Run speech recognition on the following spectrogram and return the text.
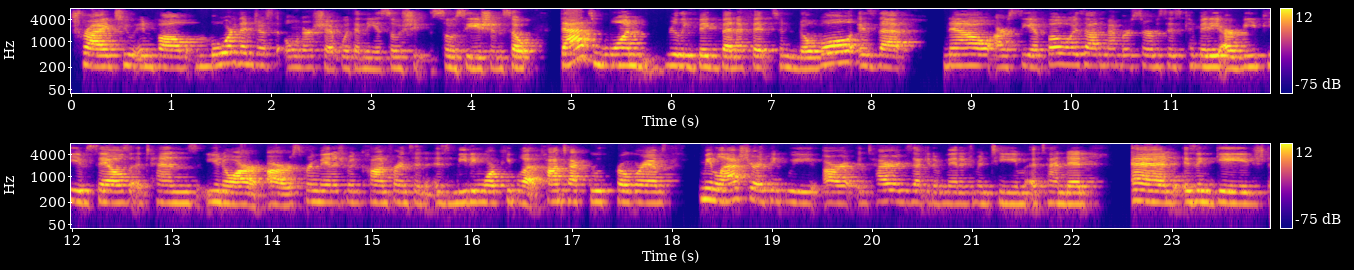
tried to involve more than just ownership within the associ- association. So that's one really big benefit to Noble is that now our CFO is on member services committee. Our VP of sales attends, you know, our, our spring management conference and is meeting more people at contact booth programs. I mean, last year, I think we, our entire executive management team attended and is engaged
